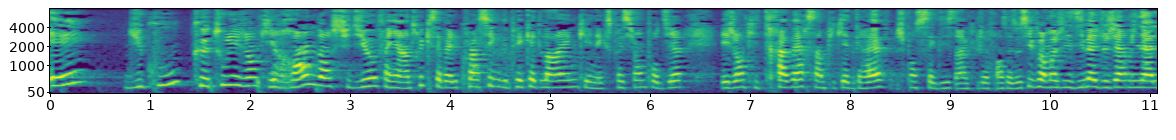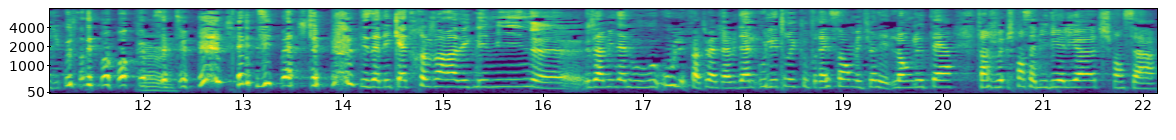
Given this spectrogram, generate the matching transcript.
Et du coup, que tous les gens qui rentrent dans le studio, enfin, il y a un truc qui s'appelle crossing the picket line, qui est une expression pour dire les gens qui traversent un piquet de grève. Je pense que ça existe dans la culture française aussi. Enfin, moi, j'ai des images de Germinal, du coup, dans des moments comme ça. J'ai des images des années 80 avec les mines, euh, Germinal ou, ou, enfin, tu vois, Germinal ou les trucs récents, mais tu vois, l'Angleterre. Enfin, je, je pense à Billy Elliot, je pense à,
